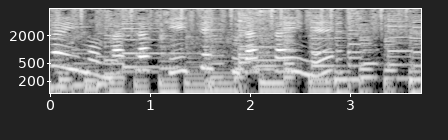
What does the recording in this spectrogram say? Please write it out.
回もまた聞いてくださいね。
